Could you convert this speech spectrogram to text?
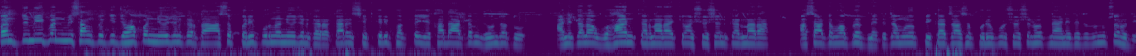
पण तुम्ही पण मी सांगतो की जेव्हा पण नियोजन करता असं परिपूर्ण नियोजन करा. कारण शेतकरी फक्त एखादा आटम घेऊन जातो आणि त्याला वाहन करणारा किंवा शोषण करणारा असा आटम वापरत नाही. त्याच्यामुळे पिकाचं असं पुरेपूर शोषण होत नाही आणि त्याच्यातून नुकसान होते.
